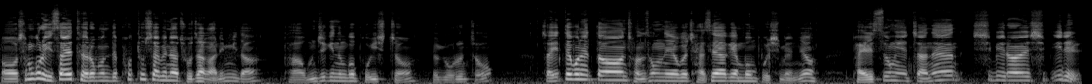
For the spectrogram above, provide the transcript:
어, 참고로 이 사이트 여러분들 포토샵이나 조작 아닙니다. 다 움직이는 거 보이시죠? 여기 오른쪽. 자 이때 보냈던 전송 내역을 자세하게 한번 보시면요. 발송 일자는 11월 11일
